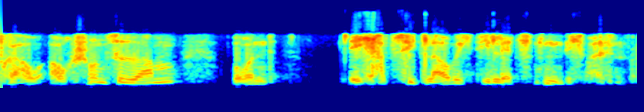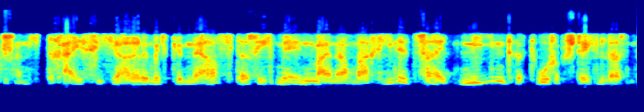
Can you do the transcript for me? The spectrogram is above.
Frau auch schon zusammen und ich habe sie, glaube ich, die letzten, ich weiß nicht, wahrscheinlich 30 Jahre damit genervt, dass ich mir in meiner Marinezeit nie ein Tattoo habe stechen lassen.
